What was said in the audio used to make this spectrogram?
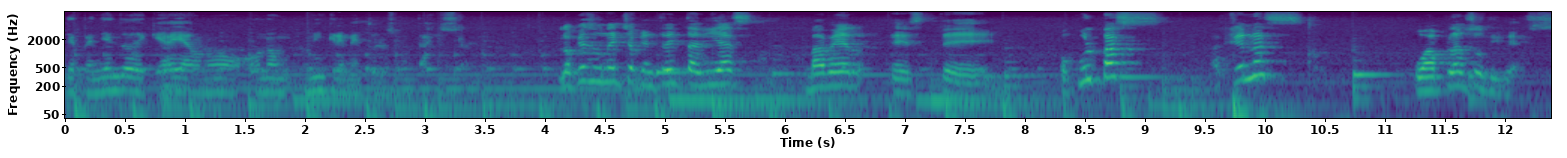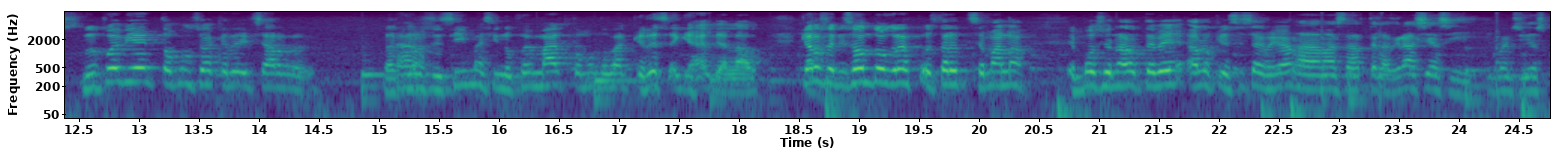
dependiendo de que haya o no, no un incremento en los contagios. Lo que es un hecho que en 30 días va a haber este, o culpas ajenas o aplausos diversos. No fue bien, todo el mundo se va a querer echar las manos encima y si no fue mal, todo el mundo va a querer seguir de al lado. Carlos Elizondo, gracias por estar esta semana Emocionado TV, ¿algo que desees agregar? Nada más darte las gracias y, bueno, si Dios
